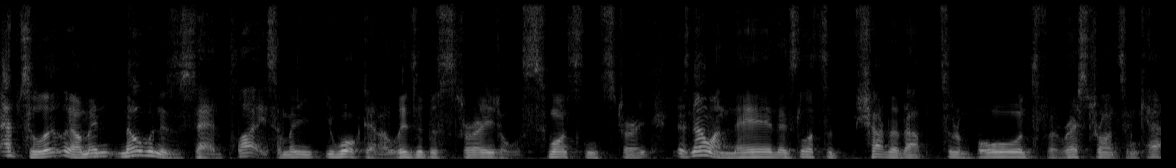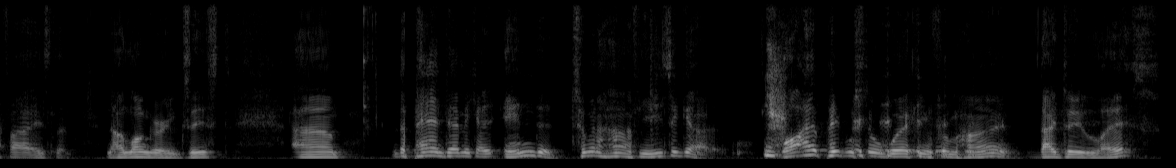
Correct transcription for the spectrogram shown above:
Absolutely. I mean, Melbourne is a sad place. I mean, you walk down Elizabeth Street or Swanston Street, there's no one there. There's lots of shuttered up sort of boards for restaurants and cafes that no longer exist. Um, the pandemic ended two and a half years ago. Why are people still working from home? They do less.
